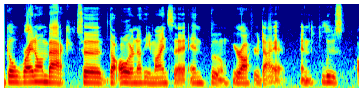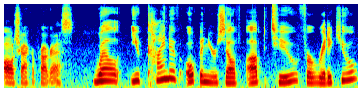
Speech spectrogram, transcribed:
go right on back to the all or nothing mindset and boom, you're off your diet and lose all track of progress. Well, you kind of open yourself up to for ridicule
